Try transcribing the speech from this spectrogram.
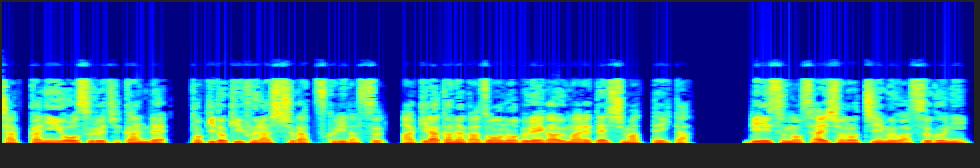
着火に要する時間で、時々フラッシュが作り出す、明らかな画像のブレが生まれてしまっていた。リースの最初のチームはすぐに、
